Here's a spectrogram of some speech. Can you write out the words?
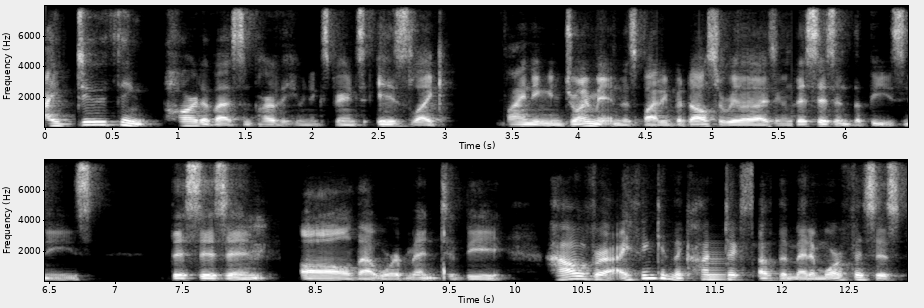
i do think part of us and part of the human experience is like finding enjoyment in this body but also realizing this isn't the bee's knees this isn't all that we're meant to be however i think in the context of the metamorphosis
